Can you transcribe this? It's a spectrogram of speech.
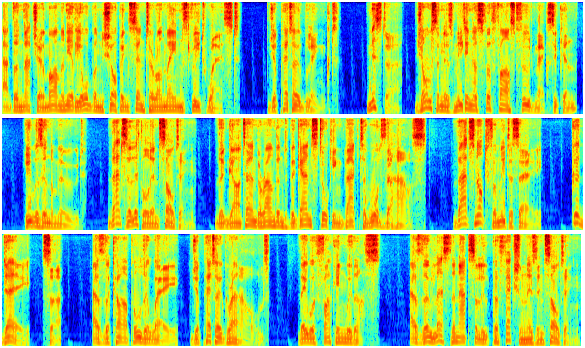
at the Nacho Mama near the Auburn Shopping Center on Main Street West. Geppetto blinked. Mr. Johnson is meeting us for fast food Mexican? He was in the mood. That's a little insulting. The guy turned around and began stalking back towards the house. That's not for me to say. Good day, sir. As the car pulled away, Geppetto growled. They were fucking with us. As though less than absolute perfection is insulting.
